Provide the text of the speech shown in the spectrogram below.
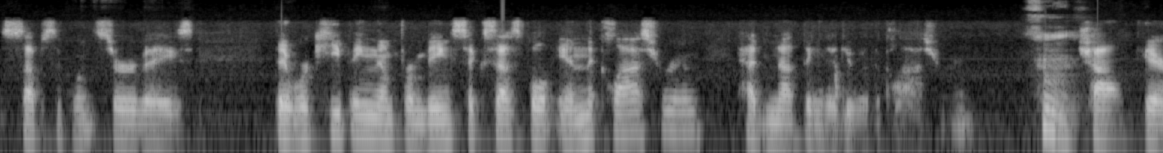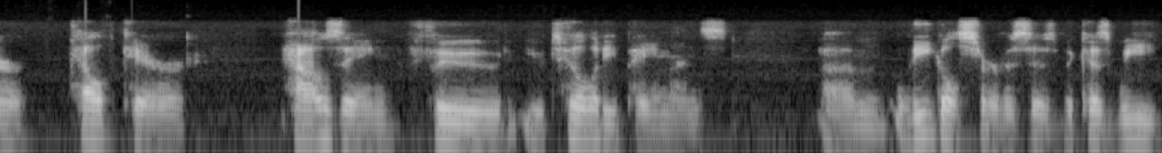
subsequent surveys that were keeping them from being successful in the classroom had nothing to do with the classroom. Hmm. Childcare, healthcare, housing, food, utility payments, um, legal services because we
